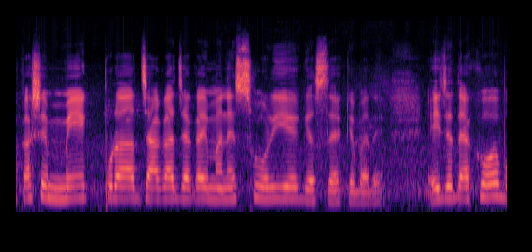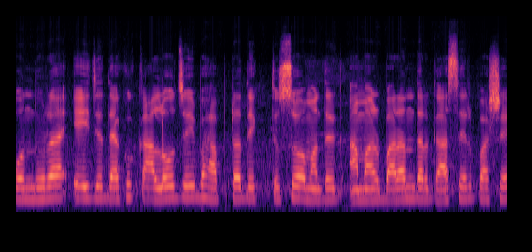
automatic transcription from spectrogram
আকাশে মেঘ পুরা জায়গা জায়গায় মানে ছড়িয়ে গেছে একেবারে। এই যে দেখো বন্ধুরা, এই যে দেখো কালো যেই ভাবটা দেখতেছো আমাদের, আমার বারান্দার গাছের পাশে,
